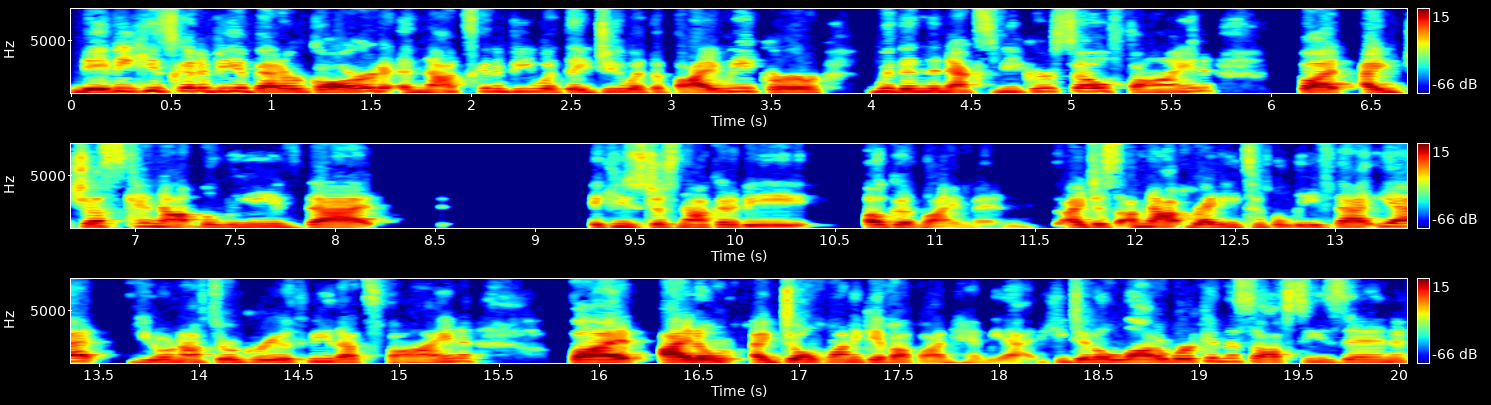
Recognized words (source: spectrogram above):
Maybe he's going to be a better guard, and that's going to be what they do at the bye week or within the next week or so. Fine. But I just cannot believe that he's just not going to be a good lineman. I just, I'm not ready to believe that yet. You don't have to agree with me. That's fine. But I don't, I don't want to give up on him yet. He did a lot of work in this offseason.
